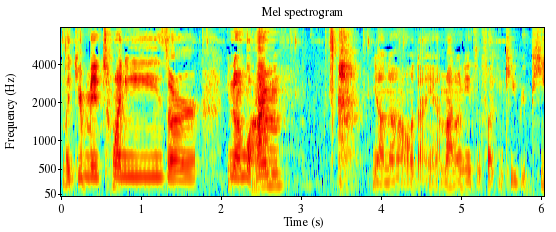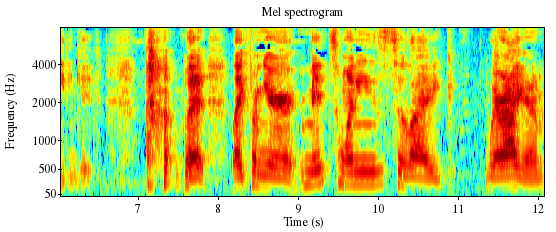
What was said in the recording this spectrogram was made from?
like your mid 20s or you know well I'm y'all know how old I am. I don't need to fucking keep repeating it. But like from your mid 20s to like where I am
